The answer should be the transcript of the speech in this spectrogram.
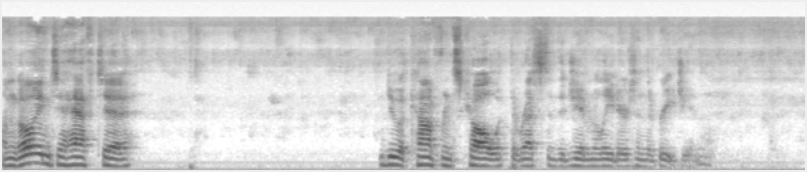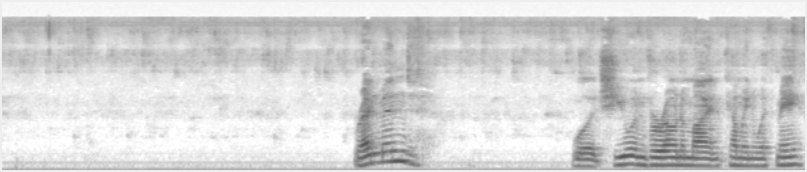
I'm going to have to do a conference call with the rest of the gym leaders in the region. Renmond, would you and Verona mind coming with me?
